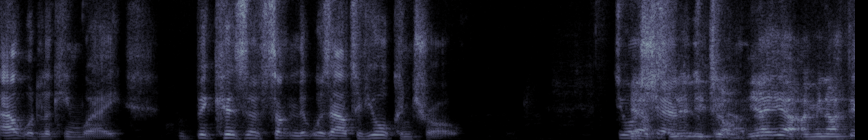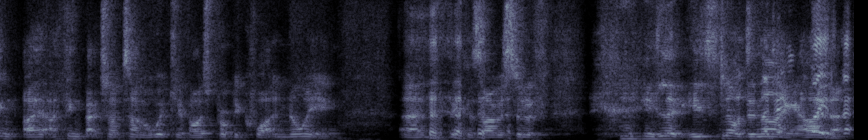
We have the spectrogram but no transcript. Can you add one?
outward looking way, because of something that was out of your control. Do you want yeah, to share? Absolutely, John. Yeah, yeah. I mean, I think I, I think back to our time at Wycliffe, I was probably quite annoying um, because I was sort of look, he's not denying either.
